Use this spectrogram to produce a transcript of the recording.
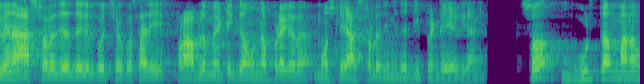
ఈవెన్ ఆస్ట్రాలజర్ దగ్గరికి వచ్చి ఒకసారి ప్రాబ్లమేటిక్గా ఉన్నప్పుడే కదా మోస్ట్లీ ఆస్ట్రాలజీ మీద డిపెండ్ అయ్యేది కానీ. సో ముహూర్తం మనం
